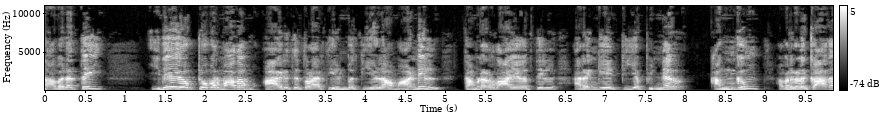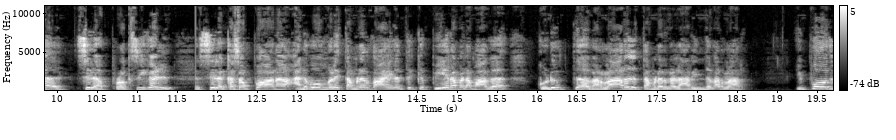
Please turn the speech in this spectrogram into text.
அவலத்தை இதே அக்டோபர் மாதம் ஆயிரத்தி தொள்ளாயிரத்தி எண்பத்தி ஏழாம் ஆண்டில் தமிழர் தாயகத்தில் அரங்கேற்றிய பின்னர் அங்கும் அவர்களுக்காக சில புரொக்சிகள் சில கசப்பான அனுபவங்களை தமிழர் தாயகத்துக்கு பேரவலமாக கொடுத்த வரலாறு தமிழர்கள் அறிந்த வரலாறு. இப்போது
